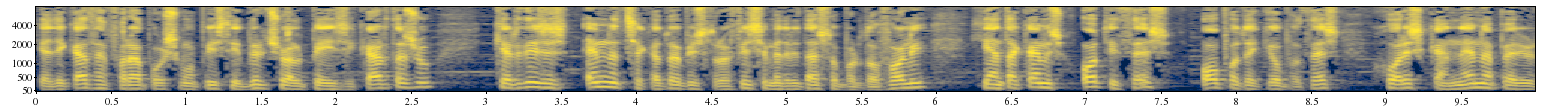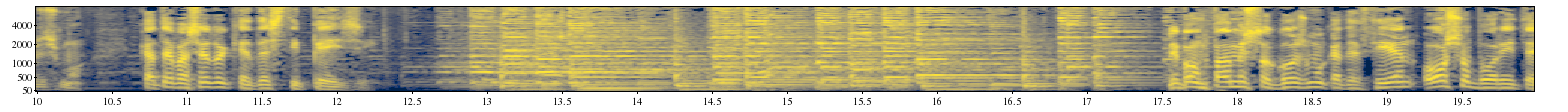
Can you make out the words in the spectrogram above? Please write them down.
Γιατί κάθε φορά που χρησιμοποιείς τη Virtual Pay κάρτα σου, κερδίζεις 1% επιστροφή σε μετρητά στο πορτοφόλι για να τα κάνεις ό,τι θες, όποτε και όπου θες, χωρίς κανένα περιορισμό. Κατέβασέ το και δες τι παίζει. Λοιπόν, πάμε στον κόσμο κατευθείαν, όσο μπορείτε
